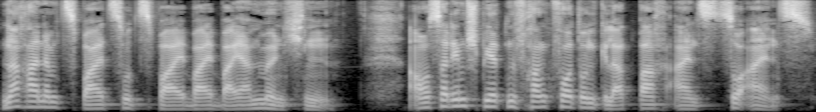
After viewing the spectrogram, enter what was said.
nach einem 2 zu 2 bei Bayern München. Außerdem spielten Frankfurt und Gladbach 1 zu 1.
